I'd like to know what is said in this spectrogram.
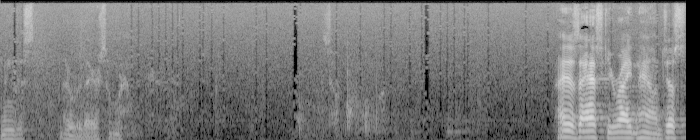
I mean, just over there somewhere. So, I just ask you right now, just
